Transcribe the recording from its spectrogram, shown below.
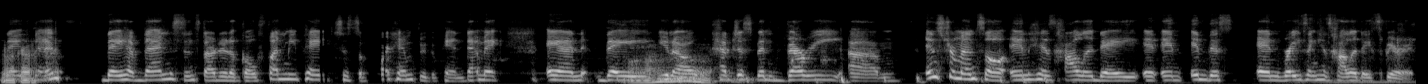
they then they have then since started a GoFundMe page to support him through the pandemic, and they, you know, Oh. have just been very um, instrumental in his holiday in, in in this and raising his holiday spirit.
